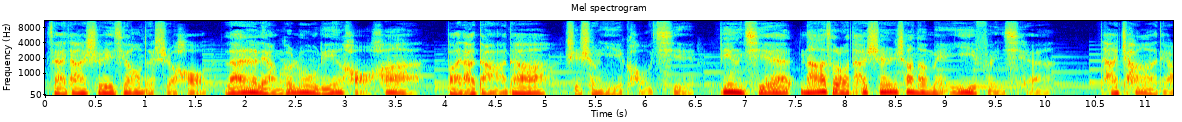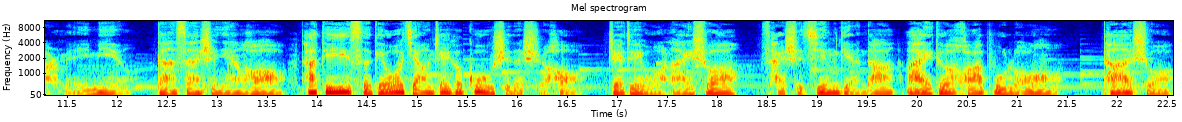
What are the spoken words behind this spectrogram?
在他睡觉的时候，来了两个绿林好汉。把他打得只剩一口气，并且拿走了他身上的每一分钱，他差点没命。但三十年后，他第一次给我讲这个故事的时候，这对我来说才是经典的爱德华·布隆。他说，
